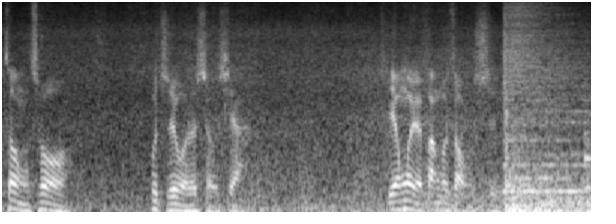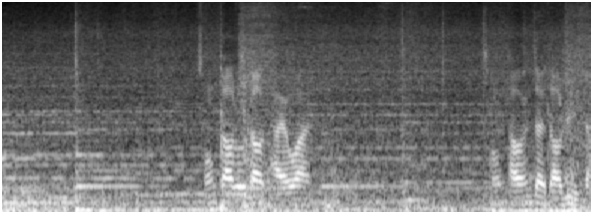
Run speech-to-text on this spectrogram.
这种错不止我的手下，连我也犯过这种事。从大陆到台湾，从台湾再到绿岛，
